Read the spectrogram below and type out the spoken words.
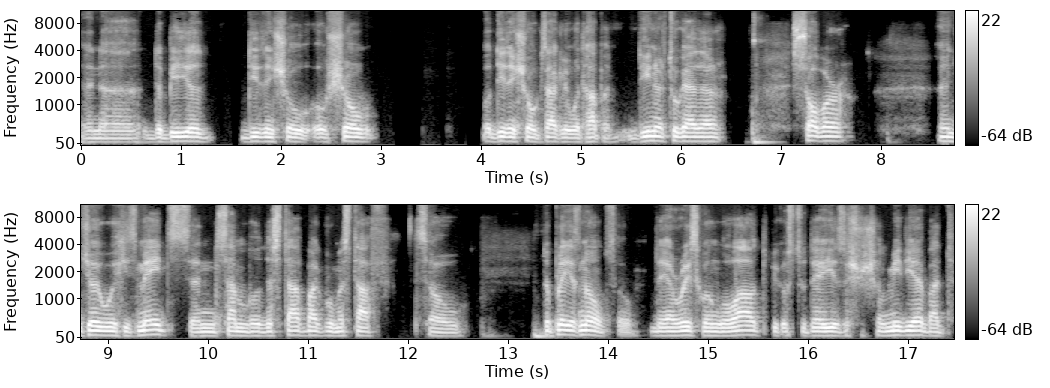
And uh, the video didn't show or show, but didn't show exactly what happened. Dinner together, sober, enjoy with his mates and some of the staff, backroom staff. So the players know. So they are risk when go out because today is a social media, but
